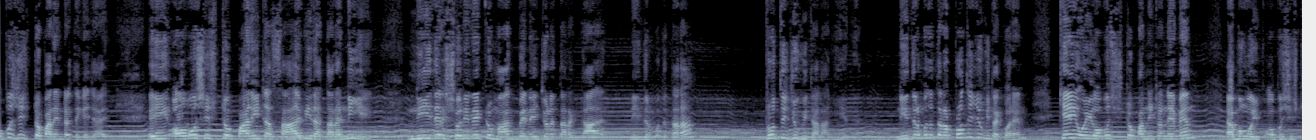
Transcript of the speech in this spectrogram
অবশিষ্ট পানিটা থেকে যায়, এই অবশিষ্ট পানিটা সাহাবিরা তারা নিয়ে নিজেদের শরীরে একটু মাখবেন, এই জন্য তারা গা, নিজেদের মধ্যে তারা প্রতিযোগিতা লাগিয়ে দেন। নিজেদের মধ্যে তারা প্রতিযোগিতা করেন, কে ওই অবশিষ্ট পানিটা নেবেন এবং ওই অবশিষ্ট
